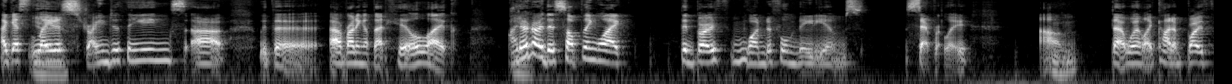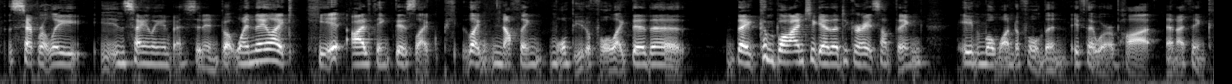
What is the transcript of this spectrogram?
I guess Yeah, latest yeah. Stranger Things uh, with the uh, running up that hill, like I don't know. There's something like they're both wonderful mediums separately. Um, that we're like kind of both separately insanely invested in. But when they like hit, I think there's like p- like nothing more beautiful. Like they're the they combine together to create something even more wonderful than if they were apart. And I think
